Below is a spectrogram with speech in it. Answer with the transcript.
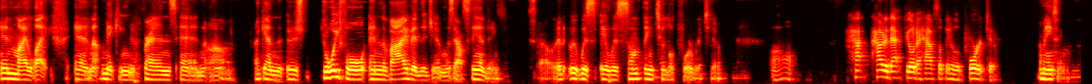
in my life and making new friends. And um, again, it was joyful, and the vibe in the gym was outstanding. So it, it was it was something to look forward to. Oh, how how did that feel to have something to look forward to? Amazing,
